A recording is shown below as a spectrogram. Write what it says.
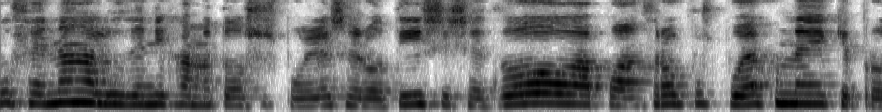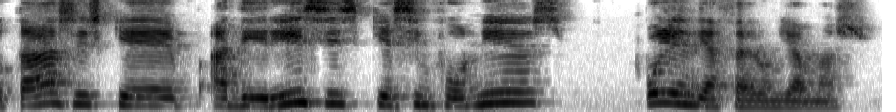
πουθενά άλλου δεν είχαμε τόσες πολλές ερωτήσεις εδώ από ανθρώπους που έχουν και προτάσεις και αντιρρήσεις και συμφωνίες. Πολύ ενδιαφέρον για μας.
